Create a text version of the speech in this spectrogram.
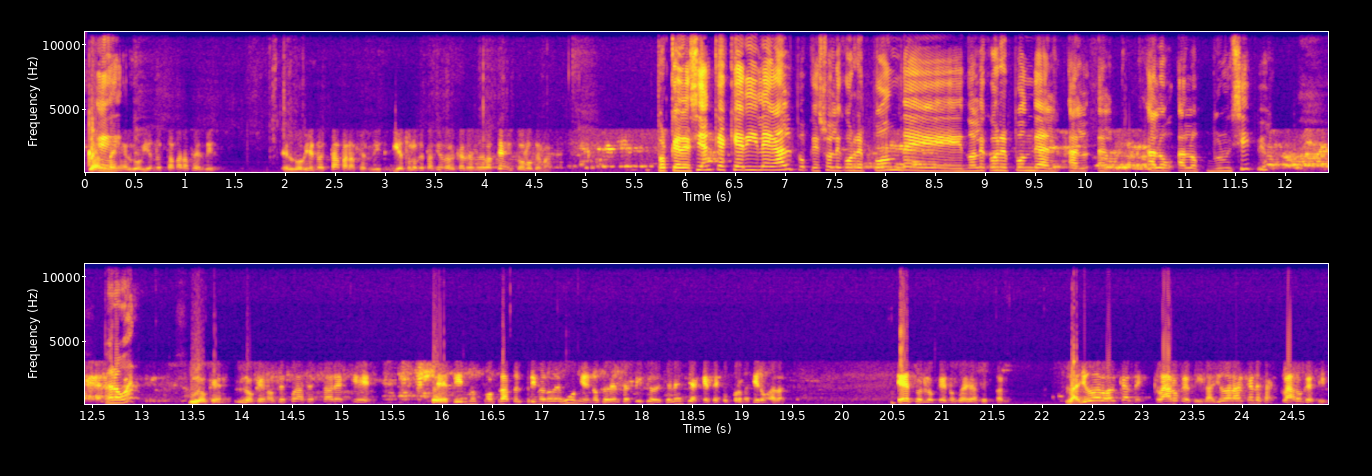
Carmen, Eh, el gobierno está para servir. El gobierno está para servir. Y eso es lo que está haciendo el alcalde Sebastián y todos los demás. Porque decían que, que era ilegal porque eso le corresponde, no le corresponde al, al- al- a, los- a los municipios. Pero bueno, Lo que, lo que no se puede aceptar es que se firme un contrato el primero de junio y no se dé el servicio de excelencia que se comprometieron a dar. Eso es lo que no se debe aceptar. ¿La ayuda de los alcaldes? Claro que sí. ¿La ayuda de la alcaldesa? Claro que sí.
